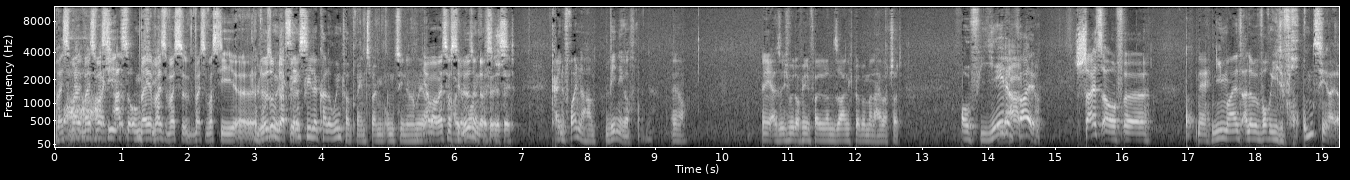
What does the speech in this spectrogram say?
Weißt du, Oh, weißt, was die, umziehen. weißt, weißt, du, weißt was die äh, Lösung dafür ist? viele Kalorien verbrennst beim Umziehen. haben wir Ja, aber weißt du, was die Lösung dafür ist? Keine Freunde haben. Weniger Freunde. Ja. Nee, also ich würde auf jeden Fall dann sagen, ich bleibe in meiner Heimatstadt. Auf jeden Ja, Fall. Scheiß auf, äh, nee, niemals alle Woche, jede Woche umziehen. Alter.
